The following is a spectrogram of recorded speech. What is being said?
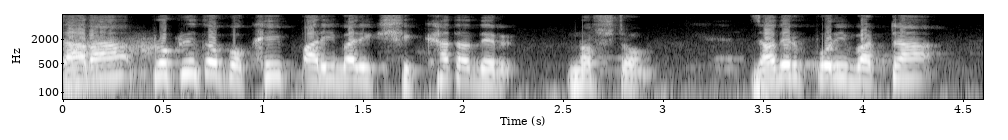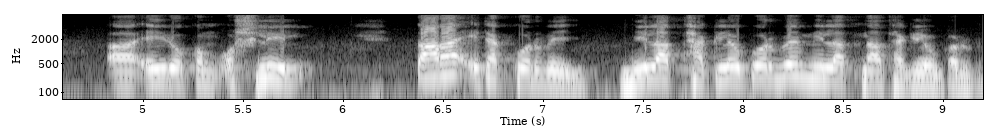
যারা প্রকৃতপক্ষেই পারিবারিক শিক্ষা তাদের নষ্ট যাদের পরিবারটা আহ, এইরকম অশ্লীল তারা এটা করবেই। মিলাদ থাকলেও করবে মিলাদ না থাকলেও করবে।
